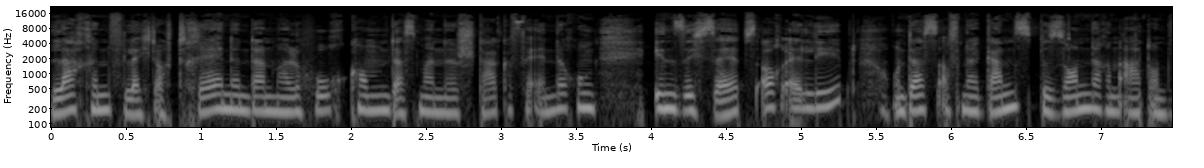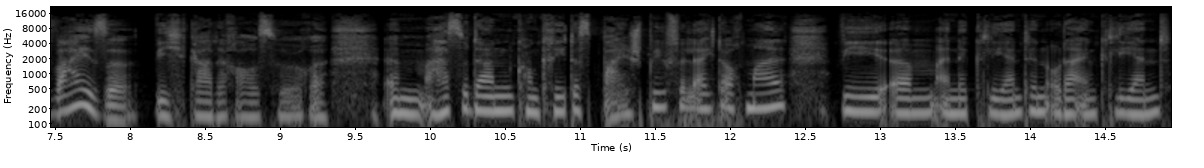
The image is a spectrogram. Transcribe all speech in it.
Lachen, vielleicht auch Tränen dann mal hochkommen, dass man eine starke Veränderung in sich selbst auch erlebt und das auf einer ganz besonderen Art und Weise, wie ich gerade raushöre. Ähm, hast du da ein konkretes Beispiel vielleicht auch mal, wie ähm, eine Klientin oder ein Klient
